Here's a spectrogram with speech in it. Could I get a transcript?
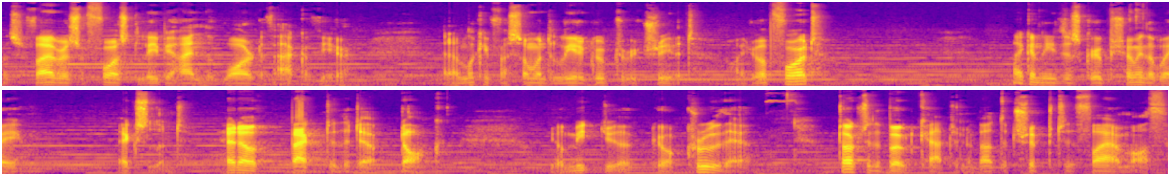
The survivors were forced to leave behind the ward of Akavir, and I'm looking for someone to lead a group to retrieve it. Are you up for it? I can lead this group. Show me the way. Excellent. Head out back to the dock. You'll meet your, your crew there. Talk to the boat captain about the trip to the Firemoth.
